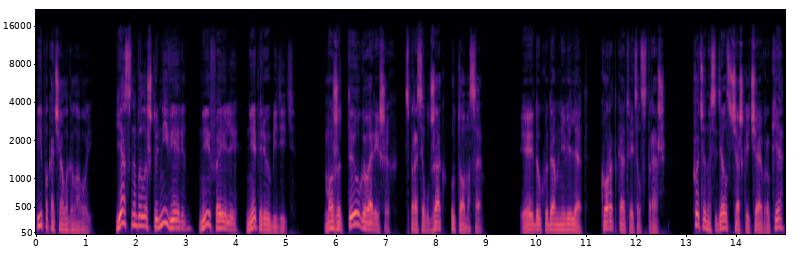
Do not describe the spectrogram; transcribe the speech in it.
и покачала головой. Ясно было, что ни Верин, ни Фейли не переубедить. «Может, ты уговоришь их?» — спросил Джак у Томаса. «Я иду, куда мне велят», — коротко ответил страж. Хоть он и сидел с чашкой чая в руке,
